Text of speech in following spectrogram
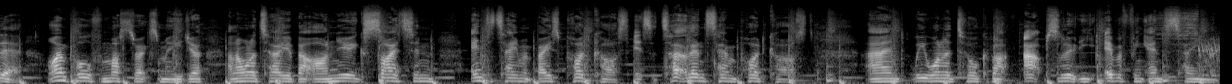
there, I'm Paul from Muster X Media, and I want to tell you about our new exciting entertainment based podcast. It's a total entertainment podcast, and we want to talk about absolutely everything entertainment.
